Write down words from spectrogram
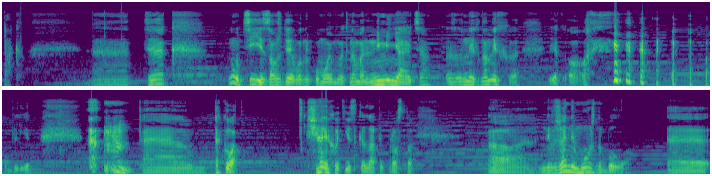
Так. Е, так. Ну, ці завжди вони, по-моєму, як на мене, не міняються. В них, на них. е, Як... О, блін. Ем, так от, що я хотів сказати просто. А, невже не можна було е,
